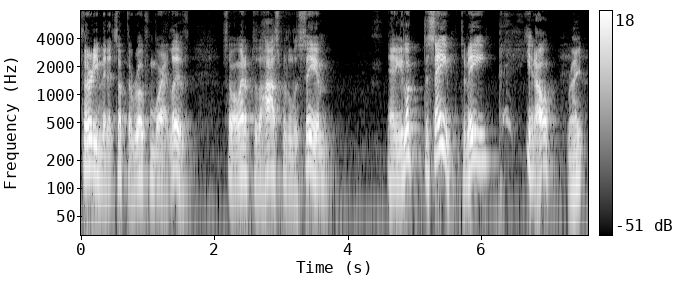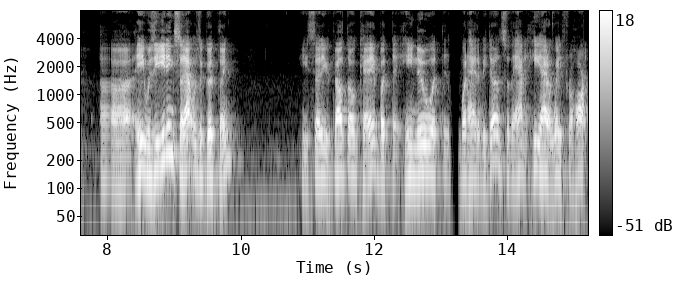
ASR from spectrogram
30 minutes up the road from where I live. So I went up to the hospital to see him, and he looked the same to me. you know, Right. uh, he was eating, so that was a good thing. He said he felt okay, but he knew what what had to be done. So they had he had to wait for heart,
